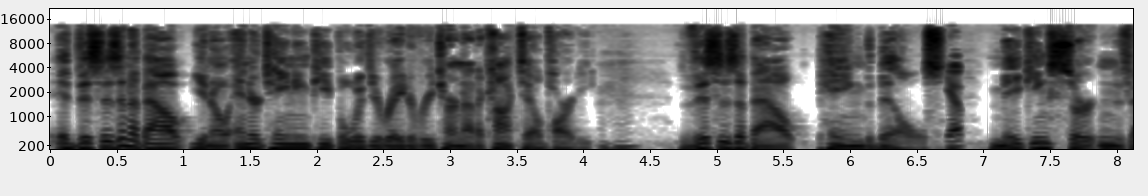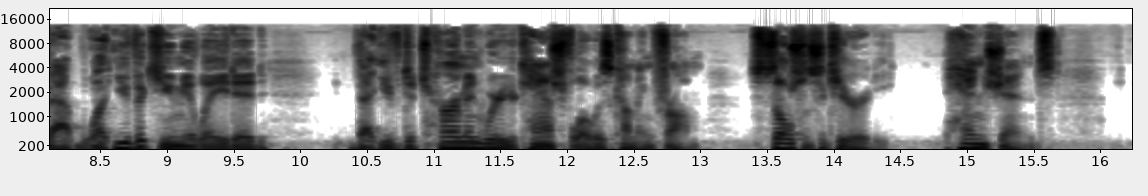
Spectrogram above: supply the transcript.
This isn't about, you know, entertaining people with your rate of return at a cocktail party. Mm-hmm. This is about paying the bills. Yep. Making certain that what you've accumulated, that you've determined where your cash flow is coming from. Social security, pensions,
